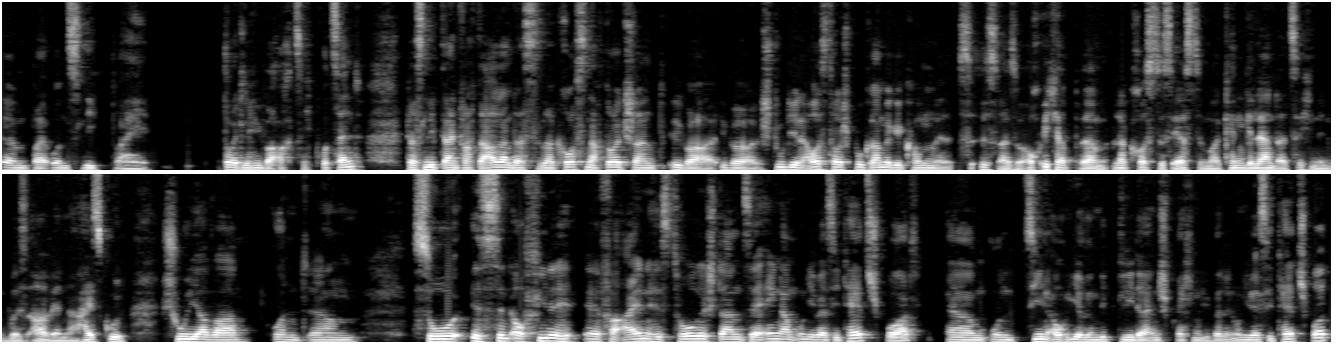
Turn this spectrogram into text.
ähm, bei uns liegt bei deutlich über 80 Prozent. Das liegt einfach daran, dass Lacrosse nach Deutschland über, über Studienaustauschprogramme gekommen ist. Also auch ich habe ähm, Lacrosse das erste Mal kennengelernt, als ich in den USA während der Highschool-Schuljahr war. Und ähm, so ist, sind auch viele äh, Vereine historisch dann sehr eng am Universitätssport ähm, und ziehen auch ihre Mitglieder entsprechend über den Universitätssport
